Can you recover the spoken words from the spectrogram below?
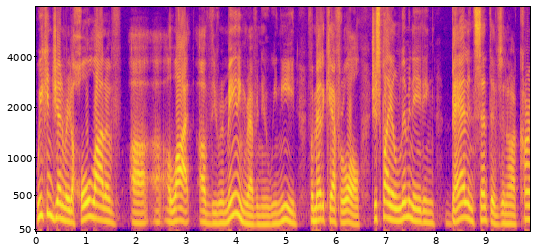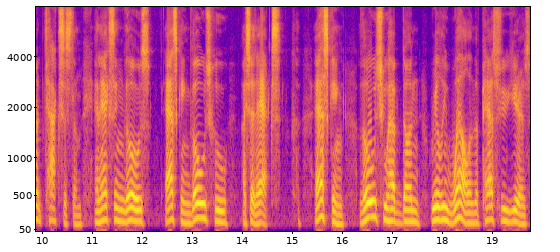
We can generate a whole lot of uh, a lot of the remaining revenue we need for Medicare for all just by eliminating bad incentives in our current tax system and asking those asking those who I said ax asking those who have done really well in the past few years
